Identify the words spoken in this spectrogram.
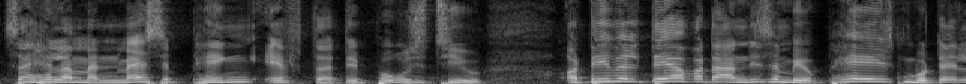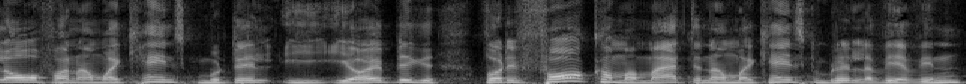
så hælder man en masse penge efter det positive. Og det er vel der, hvor der er en ligesom europæisk model over for en amerikansk model i, i øjeblikket, hvor det forekommer mig, at den amerikanske model er ved at vinde.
